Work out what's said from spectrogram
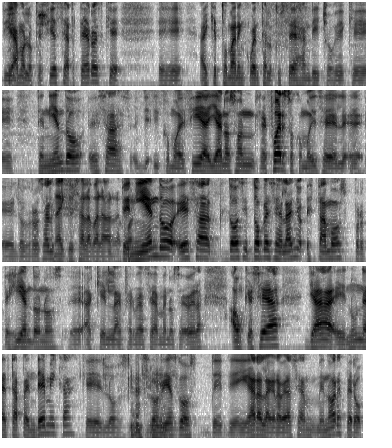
digamos, lo que sí es certero es que eh, hay que tomar en cuenta lo que ustedes han dicho, de que teniendo esas, como decía, ya no son refuerzos, como dice el, doctor Rosales. No hay que usar la palabra refuerzo. Teniendo esa dosis dos veces al año, estamos protegiéndonos eh, a que la enfermedad sea menos severa, aunque sea ya en una etapa endémica, que los, los riesgos de, de llegar a la gravedad sean menores, pero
